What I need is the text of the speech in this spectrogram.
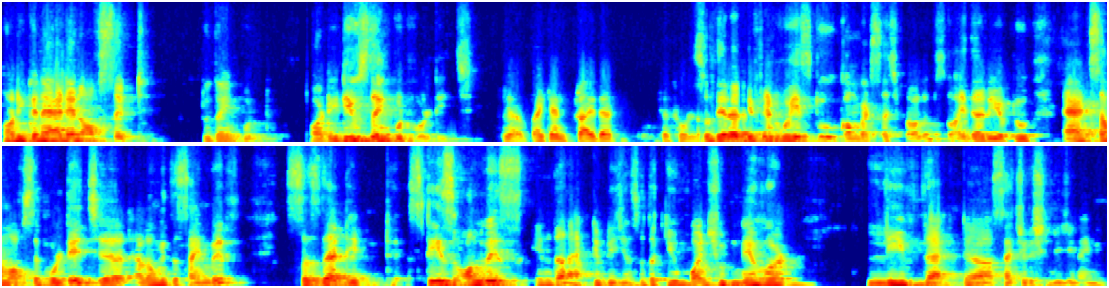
Or you can add an offset to the input or reduce the input voltage. yeah, I can try that. Just hold on. So there are different ways to combat such problems. So either you have to add some offset voltage uh, along with the sine wave such that it stays always in the active region. So the Q point should never leave that uh, saturation region. I mean.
